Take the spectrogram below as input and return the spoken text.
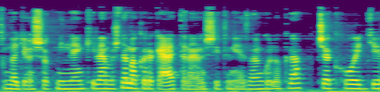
nagyon sok mindenkivel. Most nem akarok általánosítani az angolokra, csak hogy,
